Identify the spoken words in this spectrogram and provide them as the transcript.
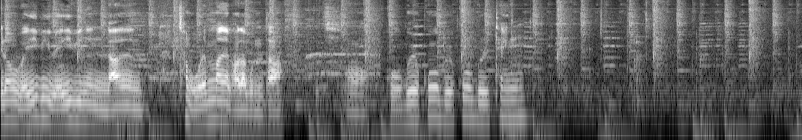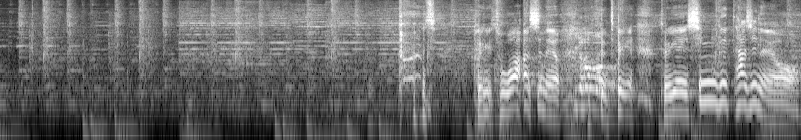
이런 웨이비 웨이비는 나는 참 오랜만에 받아본다. 어, 꼬불 꼬불 꼬불 탱. 되게 좋아하시네요. 되게 되게 싱긋하시네요.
